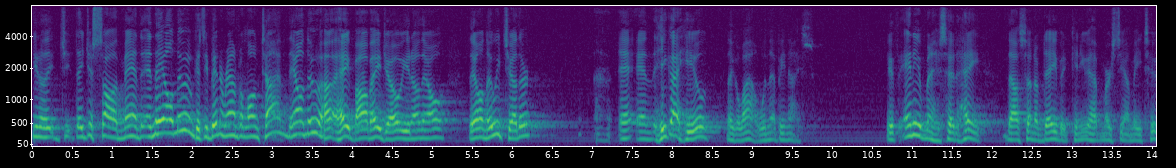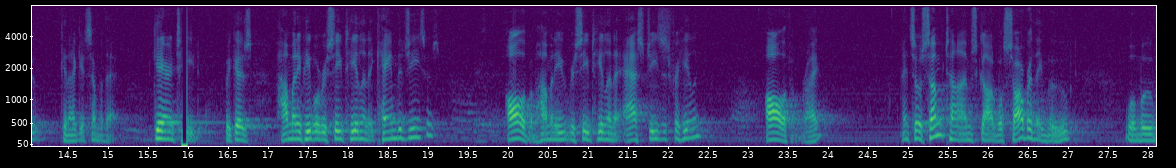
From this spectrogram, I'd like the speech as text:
You know, they, they just saw a man, and they all knew him because he'd been around for a long time. They all knew, uh, hey, Bob, hey, Joe, you know, they all, they all knew each other. And, and he got healed. They go, wow, wouldn't that be nice? If any of them had said, hey, thou son of David, can you have mercy on me too? Can I get some of that? Guaranteed. Because how many people received healing that came to Jesus? All of them. How many received healing and asked Jesus for healing? All of them, right? And so sometimes God will sovereignly move, will move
